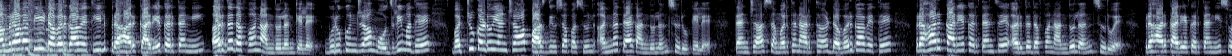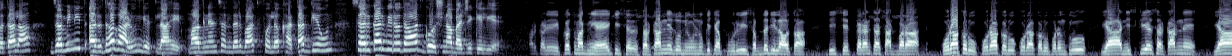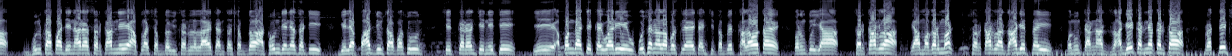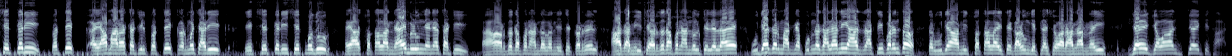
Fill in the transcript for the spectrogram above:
अमरावती डवरगाव येथील प्रहार कार्यकर्त्यांनी अर्धदफन आंदोलन केले. गुरुकुंज मोजरीमध्ये बच्चू कडू यांच्या पाच दिवसापासून अन्नत्याग आंदोलन सुरू केले. त्यांच्या समर्थनार्थ डवरगाव येथे प्रहार कार्यकर्त्यांचे अर्धदफन आंदोलन सुरू आहे. प्रहार कार्यकर्त्यांनी स्वतःला जमिनीत अर्ध गाळून घेतलं आहे. मागण्यांसंदर्भात फलक हातात घेऊन सरकार विरोधात घोषणाबाजी केली आहे. सरकारकडे एकच मागणी आहे की स सरकारने जो निवडणुकीच्या पूर्वी शब्द दिला होता की शेतकऱ्यांचा सातबारा कोरा करू कोरा करू कोरा करू परंतु या निष्क्रिय सरकारने या भूलतापा देणाऱ्या सरकारने आपला शब्द विसरलेला आहे. त्यांचा शब्द आठवून देण्यासाठी गेल्या पाच दिवसापासून शेतकऱ्यांचे नेते हे अपंगाचे कैवारी हे उपोषणाला बसले आहे त्यांची तब्येत खालावत आहे. परंतु या सरकारला या मगरमट सरकारला जाग येत नाही. म्हणून त्यांना जागे करण्याकरता प्रत्येक शेतकरी प्रत्येक या महाराष्ट्रातील प्रत्येक कर्मचारी एक शेतकरी शेतमजूर या स्वतःला न्याय मिळवून देण्यासाठी हा अर्धदापन आंदोलन येथे करेल. आज आम्ही इथे अर्धदापन आंदोलन केलेलं आहे. उद्या जर मागण्या पूर्ण झाल्या नाही आज रात्रीपर्यंत तर उद्या आम्ही स्वतःला इथे गाळून घेतल्याशिवाय राहणार नाही. जय जवान जय किसान.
